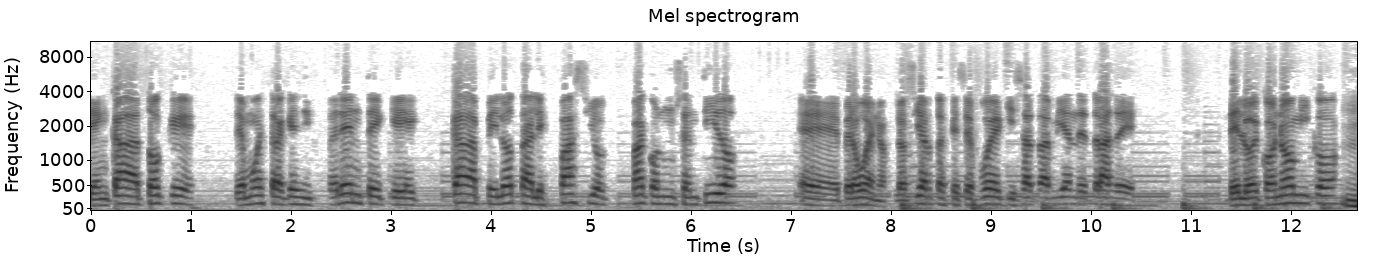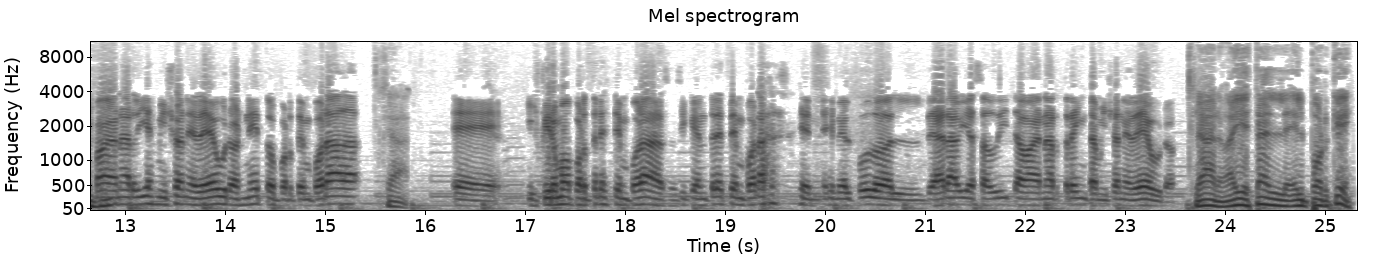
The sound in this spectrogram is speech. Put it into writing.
que en cada toque demuestra que es diferente, que cada pelota al espacio va con un sentido. Eh, pero bueno, lo cierto es que se fue quizá también detrás de, de lo económico. Va a ganar 10 millones de euros neto por temporada. Eh, y firmó por tres temporadas, así que en tres temporadas en, el fútbol de Arabia Saudita va a ganar 30 millones de euros. Claro, ahí está el, el porqué.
